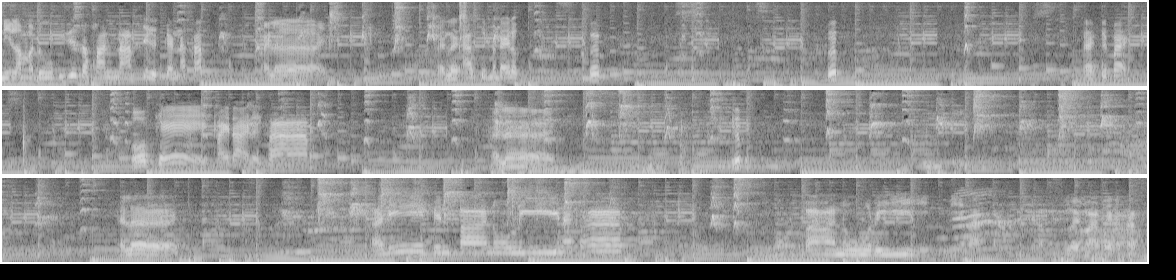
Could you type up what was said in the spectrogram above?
นี่เรามาดูพิพิธภัณฑ์น้ำจืดกันนะครับ ไปเลยไปเลยเอาขึ้นบันได้ลูกปึ๊บปึ๊บไปขึ้นไป โอเค ไปได้เลยครับ ไปเลยปึ๊บไปเลย อันนี้เป็นปลาโนรีนะครับ ปลาโนรีนี่ครับนี่ครับสวยมากเลยนะครับ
